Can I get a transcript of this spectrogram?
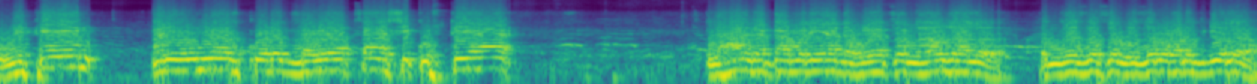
नितीन आणि ओमराज कोडक जवळचा अशी कुस्ती आहे. लहान गटामध्ये या ढवळ्याचं नाव झालं. पण जसं वजन वाढत गेलं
